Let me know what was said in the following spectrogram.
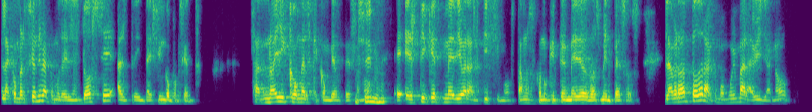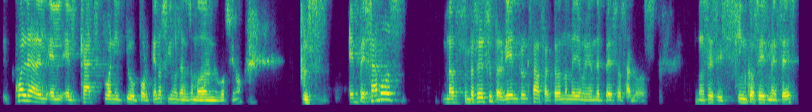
La conversión iba como del 12 al 35%. O sea, no hay e-commerce que convierte eso. E, el ticket medio era altísimo. Estamos con un kit medio de dos mil pesos. La verdad, todo era como muy maravilla, ¿no? ¿Cuál era el, el, catch 22? ¿Por qué no seguimos en ese modelo de negocio? Pues empezamos, nos empezó a ir súper bien. Creo que estamos facturando medio millón de pesos a los, no sé si cinco o seis meses.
